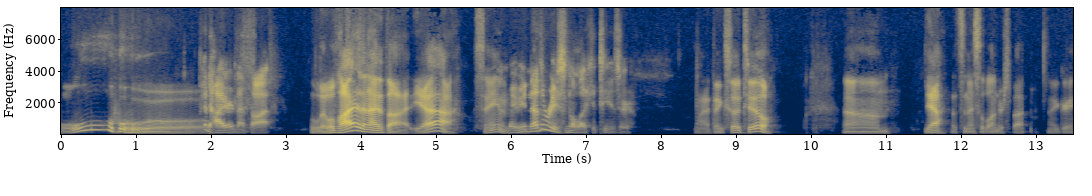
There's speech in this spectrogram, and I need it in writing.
Ooh. A bit higher than I thought. A little higher than I thought. Yeah. Same. Maybe another reason to like a teaser. I think so too. Um, yeah, that's a nice little under spot. I agree.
